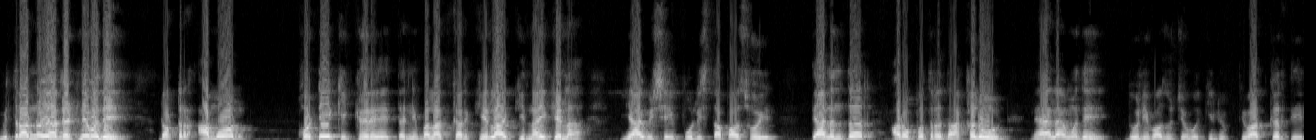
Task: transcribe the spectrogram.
मित्रांनो या घटनेमध्ये डॉक्टर अमोल खोटे की खरे त्यांनी बलात्कार केला की नाही केला याविषयी पोलीस तपास होईल. त्यानंतर आरोपपत्र दाखल होऊन न्यायालयामध्ये दोन्ही बाजूचे वकील युक्तिवाद करतील.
